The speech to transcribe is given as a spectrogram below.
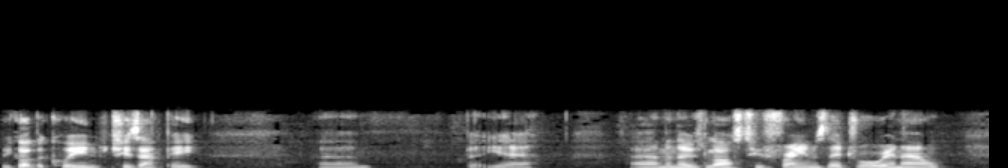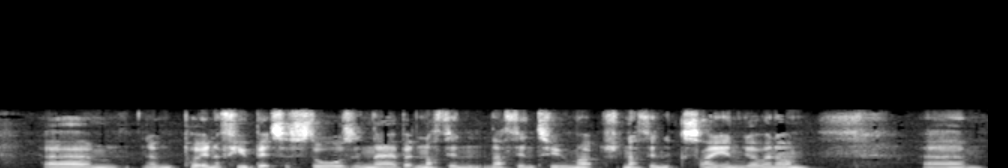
We got the queen, she's happy. Um, but yeah, um, and those last two frames they're drawing out um, and putting a few bits of stores in there, but nothing, nothing too much, nothing exciting going on. Um,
